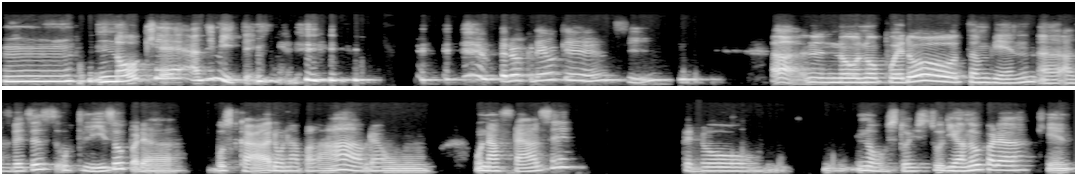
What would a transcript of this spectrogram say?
Mm, no que admiten, pero creo que sí. Ah, no, no puedo también, a veces utilizo para buscar una palabra, un, una frase, pero no, estoy estudiando para que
